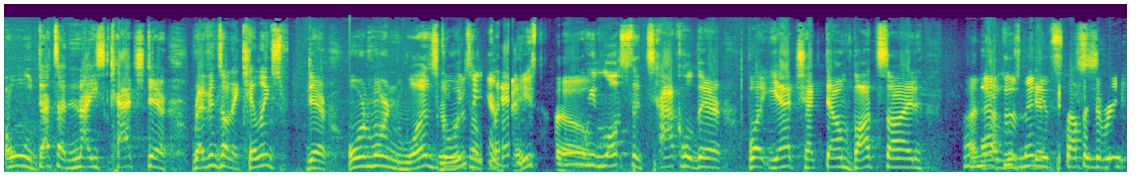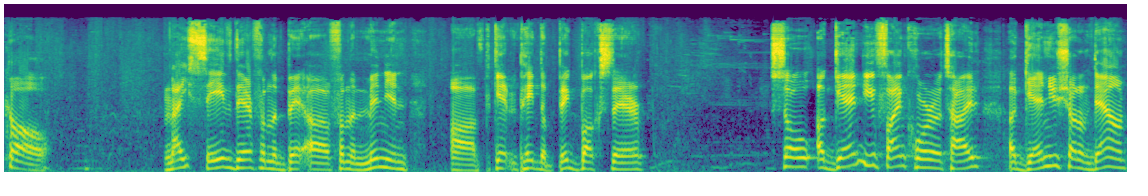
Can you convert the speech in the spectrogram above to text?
Oh, that's a nice catch there. Revan's on a killing there. Ornhorn was You're going to land. base, though. Oh, he lost the tackle there. But yeah, check down bot side. Uh, now Oh, the losing minion stopping the recall. Nice save there from the uh, from the minion, uh, getting paid the big bucks there. So again, you find Cruortide. Again, you shut him down,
